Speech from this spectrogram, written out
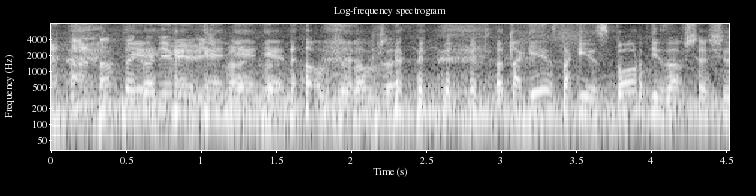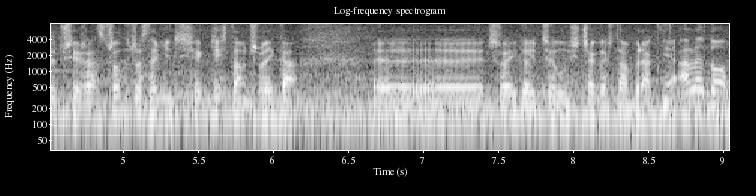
Tamtego nie mieliśmy Nie, nie, nie, dobrze, dobrze. No tak jest, taki jest sport, nie zawsze się przyjeżdża z przodu, czasami się gdzieś tam człowieka, e, człowieka czegoś, czegoś tam braknie, ale no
